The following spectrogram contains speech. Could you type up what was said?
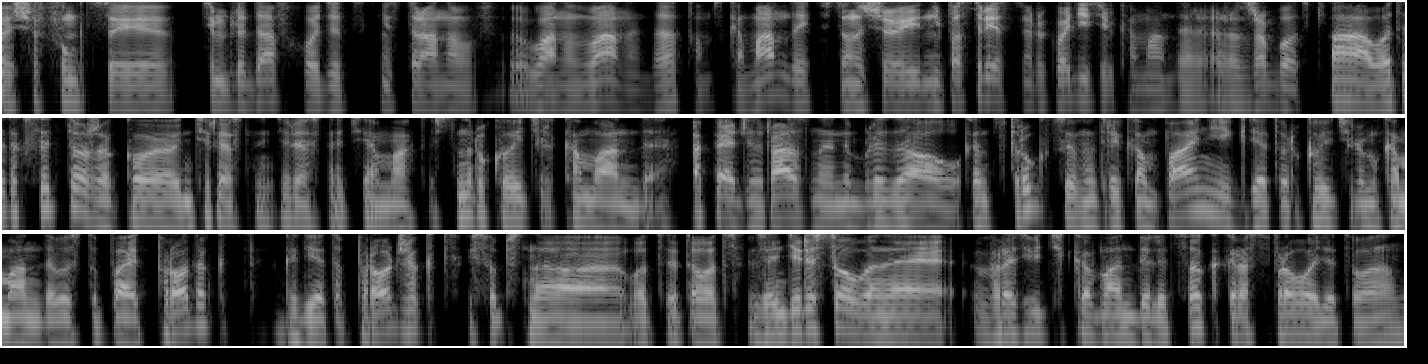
еще функции тимлида входит, не странно, one-on-one, да, там, с командой. То есть он еще и непосредственный руководитель команды разработки. А, вот это, кстати, тоже интересная, интересная тема. То есть он руководитель команды. Опять же, разные наблюдал конструкции внутри компании, где-то руководителем команды выступает продукт, где-то project. И, собственно, вот это вот заинтересованное в развитии команды лицо как раз проводит ван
